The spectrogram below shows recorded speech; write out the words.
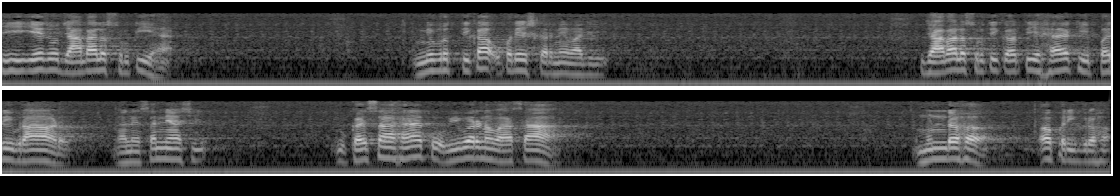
कि ये जो जाबाल श्रुति है, निवृत्ति का उपदेश करने वाली जाबाल श्रुति कहती है कि परिव्राण यानी सन्यासी वो कैसा है तो विवर्णवासा। मुंड अपरिग्रह।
